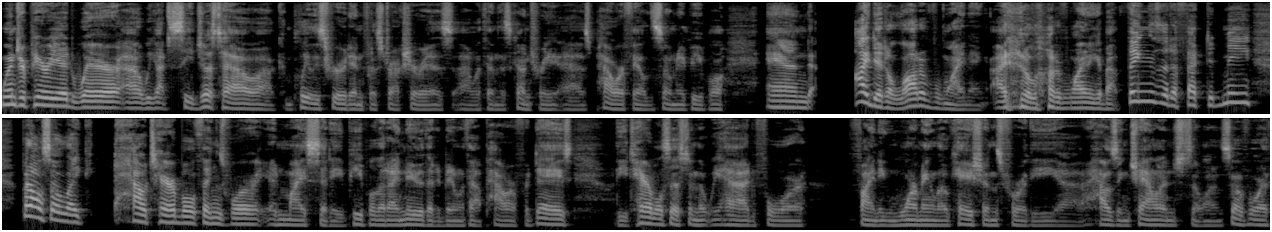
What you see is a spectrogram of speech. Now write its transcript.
winter period where uh, we got to see just how uh, completely screwed infrastructure is uh, within this country as power failed so many people. And I did a lot of whining. I did a lot of whining about things that affected me, but also like how terrible things were in my city. People that I knew that had been without power for days, the terrible system that we had for finding warming locations for the uh, housing challenge, so on and so forth.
